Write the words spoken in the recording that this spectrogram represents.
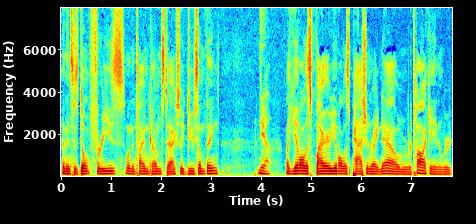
and then says don't freeze when the time comes to actually do something. Yeah, Like you have all this fire, you have all this passion right now, and we're talking and we're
